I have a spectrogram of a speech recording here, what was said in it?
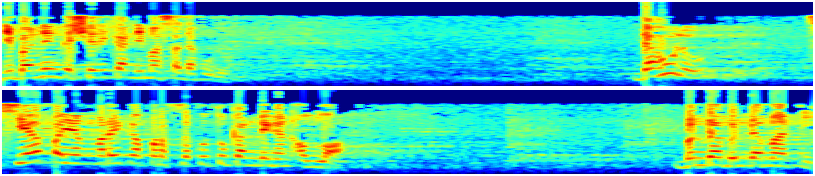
dibanding kesyirikan di masa dahulu. Dahulu, siapa yang mereka persekutukan dengan Allah? Benda-benda mati,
